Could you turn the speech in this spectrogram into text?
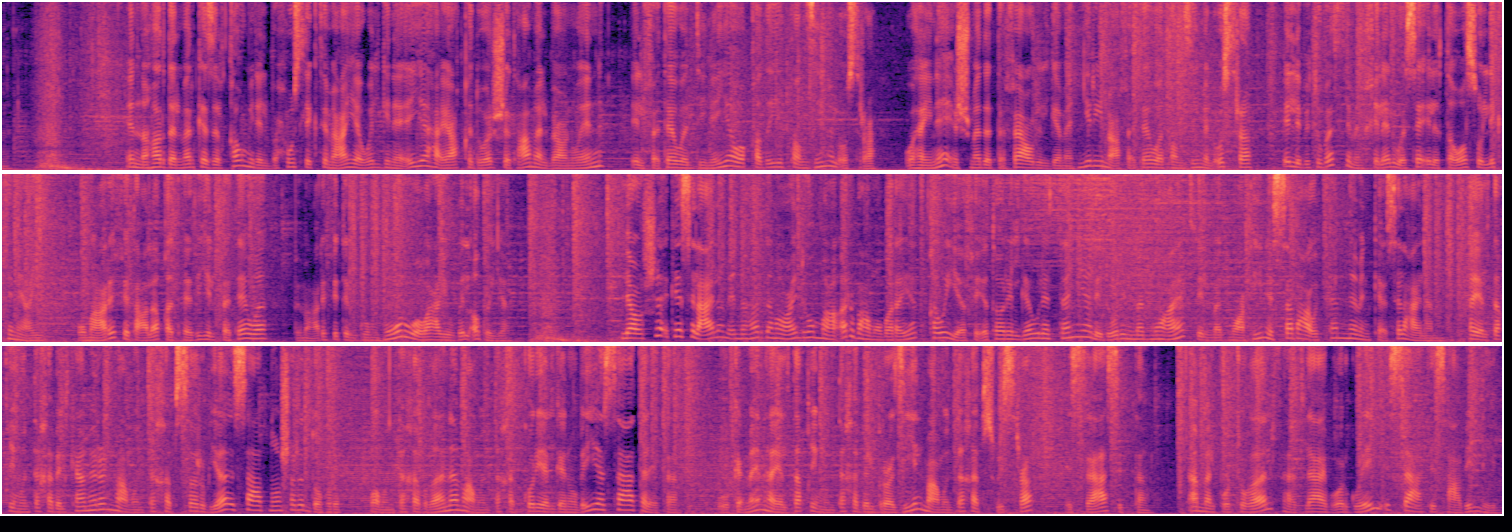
النهارده المركز القومي للبحوث الاجتماعية والجنائية هيعقد ورشة عمل بعنوان الفتاوى الدينية وقضية تنظيم الأسرة. وهيناقش مدى التفاعل الجماهيري مع فتاوى تنظيم الأسرة اللي بتبث من خلال وسائل التواصل الاجتماعي ومعرفة علاقة هذه الفتاوى بمعرفة الجمهور ووعيه بالقضية لعشاق كأس العالم النهارده موعدهم مع أربع مباريات قوية في إطار الجولة الثانية لدور المجموعات للمجموعتين السبعة والثامنة من كأس العالم. هيلتقي منتخب الكاميرون مع منتخب صربيا الساعة 12 الظهر، ومنتخب غانا مع منتخب كوريا الجنوبية الساعة 3 وكمان هيلتقي منتخب البرازيل مع منتخب سويسرا الساعة 6 أما البرتغال فهتلاعب أورجواي الساعة 9 بالليل.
